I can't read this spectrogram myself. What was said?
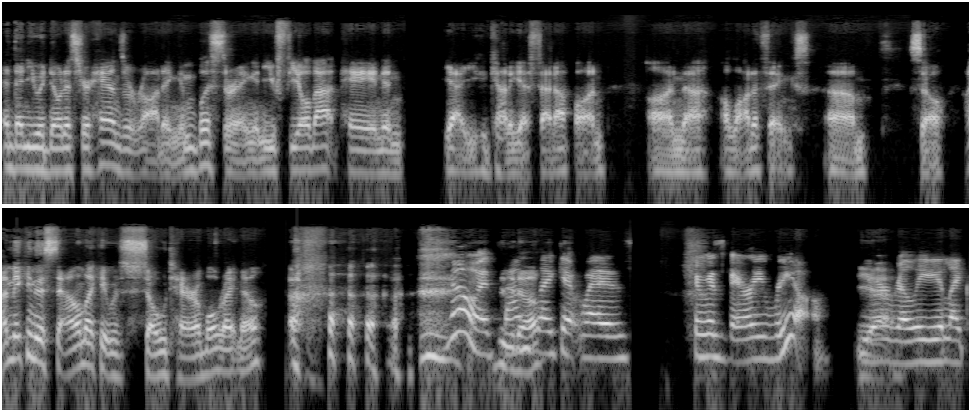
and then you would notice your hands are rotting and blistering, and you feel that pain, and yeah, you could kind of get fed up on on uh, a lot of things. Um, so I'm making this sound like it was so terrible right now. no, it sounds you know? like it was. It was very real. Yeah. You were really like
